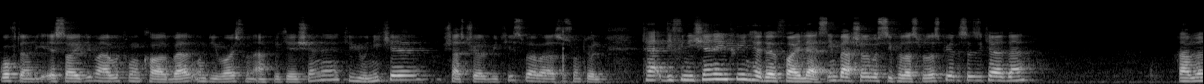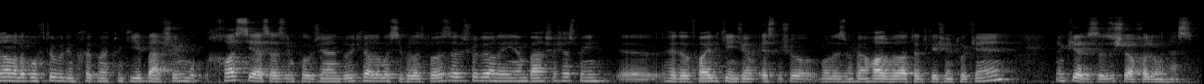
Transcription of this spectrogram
گفتم دیگه SID مربوط به اون کاربر اون device اون اپلیکیشنه که unique 64 بیتیه و بر اساس اون تولید. definition این تو این header file است. این بخشا رو با C++ پیاده سازی کردن. قبلا هم گفته بودیم خدمتتون که یه بخش خاصی هست از این پروژه اندروید که حالا با C++ زده شده. حالا این هم بخشش هست تو این header file ی که اینجا اسمشو ملاحظه می‌کنید hardware authentication token این پیاده سازیش داخل اون هست.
